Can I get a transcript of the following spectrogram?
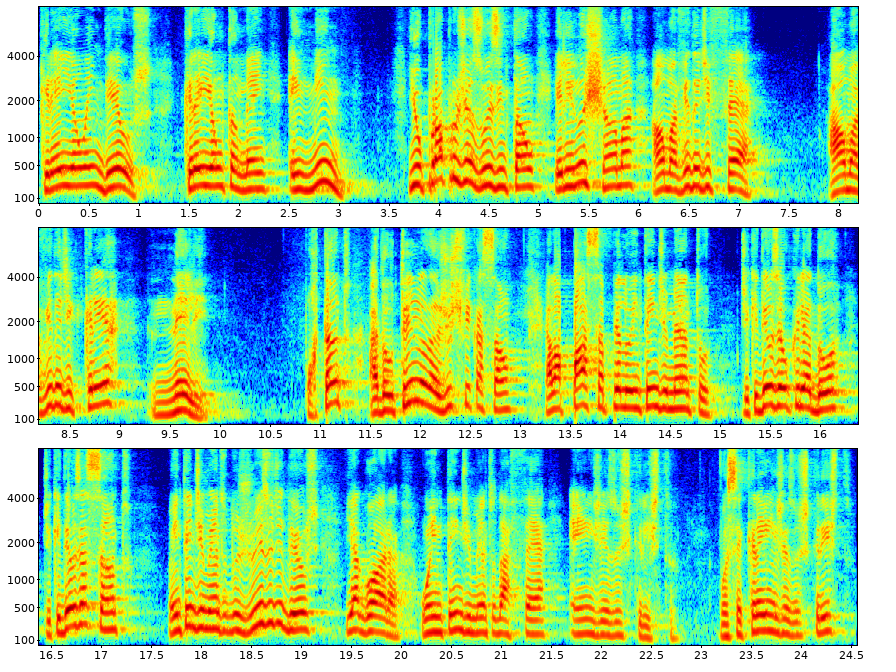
Creiam em Deus, creiam também em mim. E o próprio Jesus, então, ele nos chama a uma vida de fé, a uma vida de crer nele. Portanto, a doutrina da justificação, ela passa pelo entendimento de que Deus é o Criador, de que Deus é santo, o entendimento do juízo de Deus e agora o entendimento da fé em Jesus Cristo. Você crê em Jesus Cristo?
